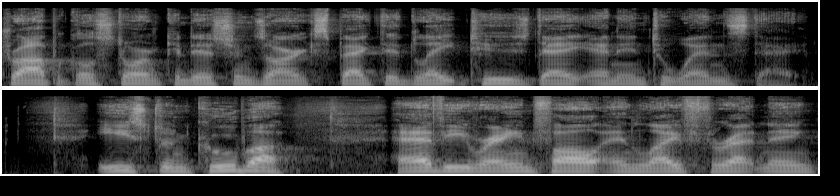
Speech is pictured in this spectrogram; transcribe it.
Tropical storm conditions are expected late Tuesday and into Wednesday. Eastern Cuba, heavy rainfall and life threatening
